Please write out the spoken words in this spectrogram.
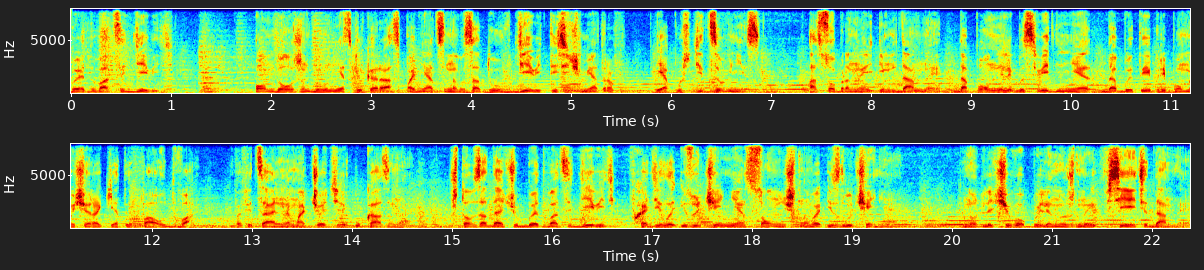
Б-29. Он должен был несколько раз подняться на высоту в 9000 метров и опуститься вниз, а собранные им данные дополнили бы сведения, добытые при помощи ракеты Фау-2. В официальном отчете указано, что в задачу Б-29 входило изучение солнечного излучения. Но для чего были нужны все эти данные?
